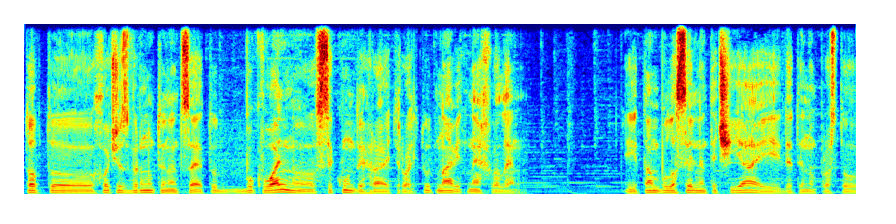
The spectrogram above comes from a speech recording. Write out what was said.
Тобто, хочу звернути на це. Тут буквально секунди грають роль, тут навіть не хвилини. І там була сильна течія, і дитину просто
